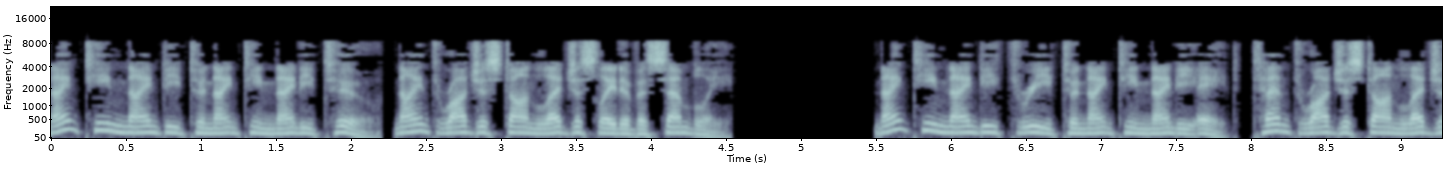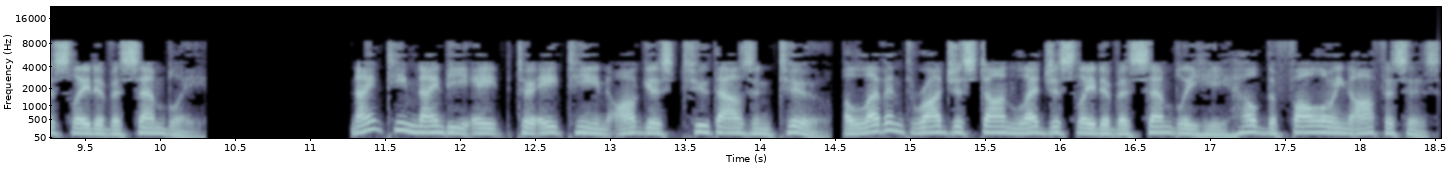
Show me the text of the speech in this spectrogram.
1990–1992, 9th Rajasthan Legislative Assembly 1993–1998, 10th Rajasthan Legislative Assembly. 1998–18 August 2002, 11th Rajasthan Legislative Assembly He held the following offices.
